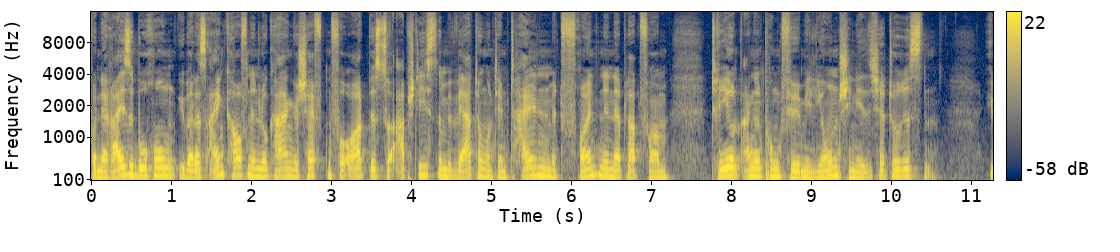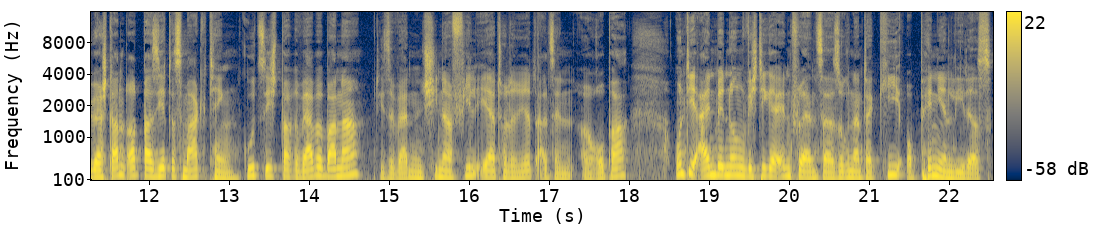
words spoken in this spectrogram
Von der Reisebuchung über das Einkaufen in lokalen Geschäften vor Ort bis zur abschließenden Bewertung und dem Teilen mit Freunden in der Plattform Dreh- und Angelpunkt für Millionen chinesischer Touristen. Über standortbasiertes Marketing, gut sichtbare Werbebanner, diese werden in China viel eher toleriert als in Europa, und die Einbindung wichtiger Influencer, sogenannter Key Opinion Leaders,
